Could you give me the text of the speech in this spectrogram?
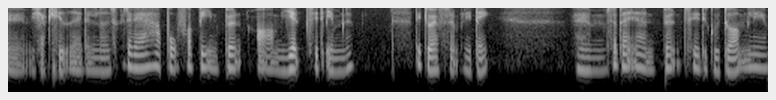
øh, hvis jeg er ked af det eller noget, så kan det være, at jeg har brug for at bede en bøn om hjælp til et emne. Det gjorde jeg for eksempel i dag. Øhm, så bad jeg en bøn til det guddommelige,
